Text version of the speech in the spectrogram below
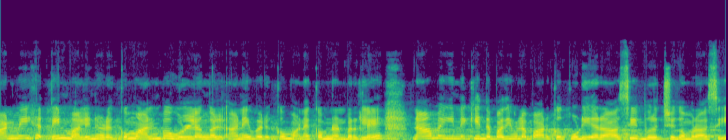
ஆன்மீகத்தின் வழிநடக்கும் அன்பு உள்ளங்கள் அனைவருக்கும் வணக்கம் நண்பர்களே. நாம் இன்னைக்கு இந்த பதிவில் பார்க்கக்கூடிய ராசி விருச்சிகம் ராசி.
